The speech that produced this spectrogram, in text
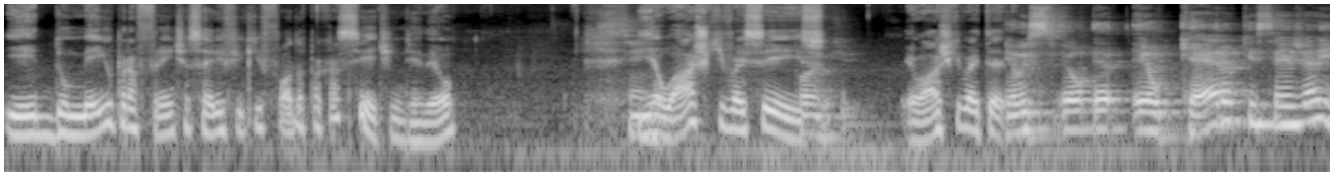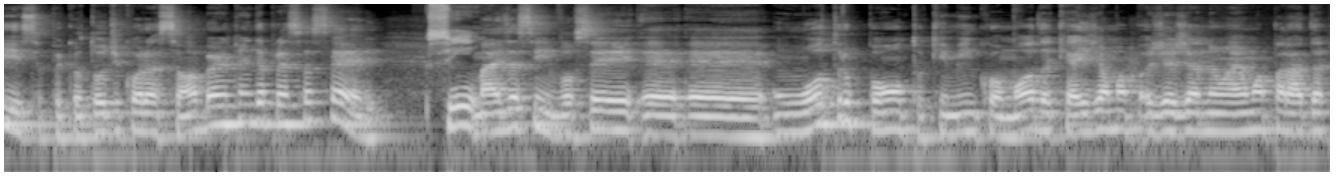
e do meio pra frente a série fique foda pra cacete, entendeu? sim. E eu acho que vai ser isso. Porque Eu acho que vai ter. eu, eu, eu, eu quero que seja isso, porque eu tô de coração aberto ainda pra essa série. Sim, Mas assim, você. É, é, um outro ponto que me incomoda, que aí já, é uma, já, já não é uma parada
